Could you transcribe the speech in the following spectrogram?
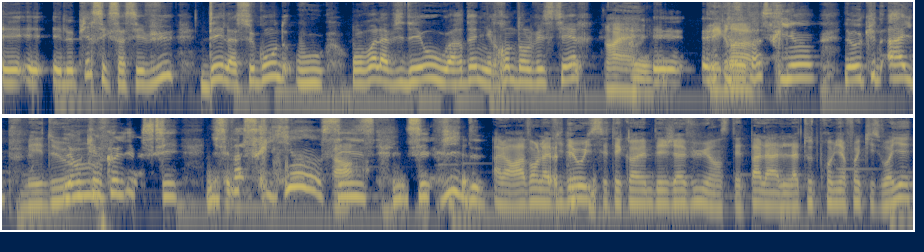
Et, et- et le pire, c'est que ça s'est vu dès la seconde où on voit la vidéo où Harden il rentre dans le vestiaire Ouais. Oui. et, Et Mais il se passe rien. Il n'y a aucune hype. Mais de Il n'y a ouf. aucun collier. C'est... Il se passe rien. C'est, Ah. c'est vide. Alors avant la vidéo, ils s'étaient quand même déjà vus. Hein. C'était pas la, la toute première fois qu'ils se voyaient,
